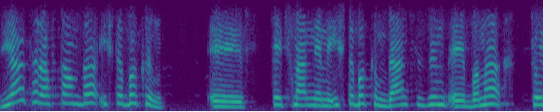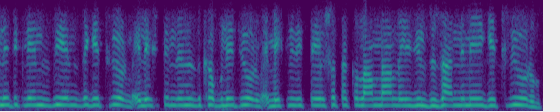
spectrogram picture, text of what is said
Diğer taraftan da işte bakın e, seçmenlerine işte bakın ben sizin e, bana söylediklerinizi yerinize getiriyorum. Eleştirilerinizi kabul ediyorum. Emeklilikte yaşa takılanlarla ilgili düzenlemeyi getiriyorum.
